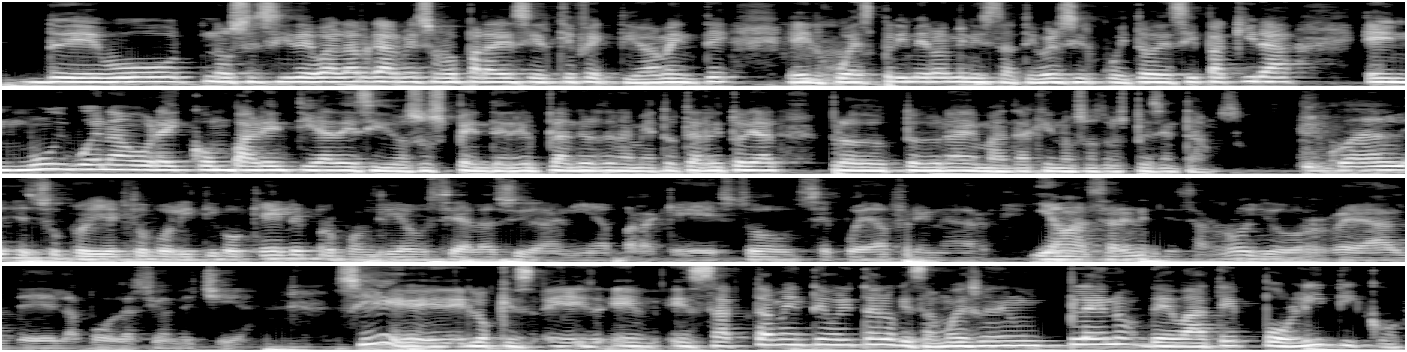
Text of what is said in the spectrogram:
Debo, no sé si debo alargarme solo para decir que efectivamente el juez primero administrativo del circuito de Zipaquirá en muy buena hora y con valentía decidió suspender el plan de ordenamiento territorial producto de una demanda que nosotros presentamos. ¿Y cuál es su proyecto político? ¿Qué le propondría usted a la ciudadanía para que esto se pueda frenar y avanzar en el desarrollo real de la población de Chía? Sí, eh, lo que es, eh, eh, exactamente ahorita lo que estamos es en un pleno debate político.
